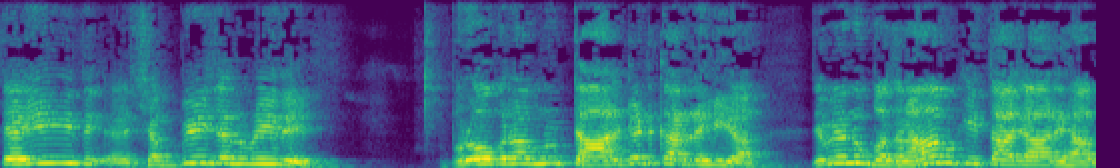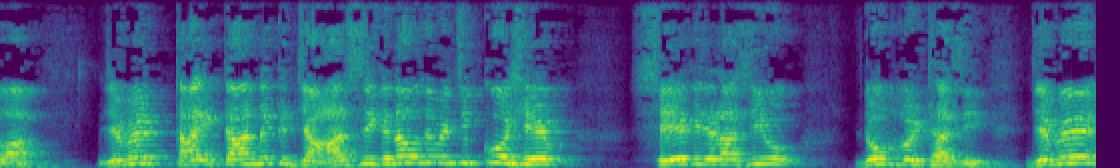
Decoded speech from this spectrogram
23 ਦੇ- 26 ਜਨਵਰੀ ਦੇ ਪ੍ਰੋਗਰਾਮ ਨੂੰ ਟਾਰਗੇਟ ਕਰ ਰਹੀ ਆ, ਜਿਵੇਂ ਉਹਨੂੰ ਬਦਨਾਮ ਕੀਤਾ ਜਾ ਰਿਹਾ ਵਾ, ਜਿਵੇਂ ਟਾਈਟੈਨਿਕ ਜਹਾਜ਼ ਸੀ ਕਿ ਨਾ, ਉਹਦੇ ਵਿੱਚ ਇੱਕੋ ਸ਼ੇਪ ਸ਼ੇਕ ਜਿਹੜਾ ਸੀ ਉਹ ਡੁੱਬ ਬੈਠਾ ਸੀ। ਜਿਵੇਂ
